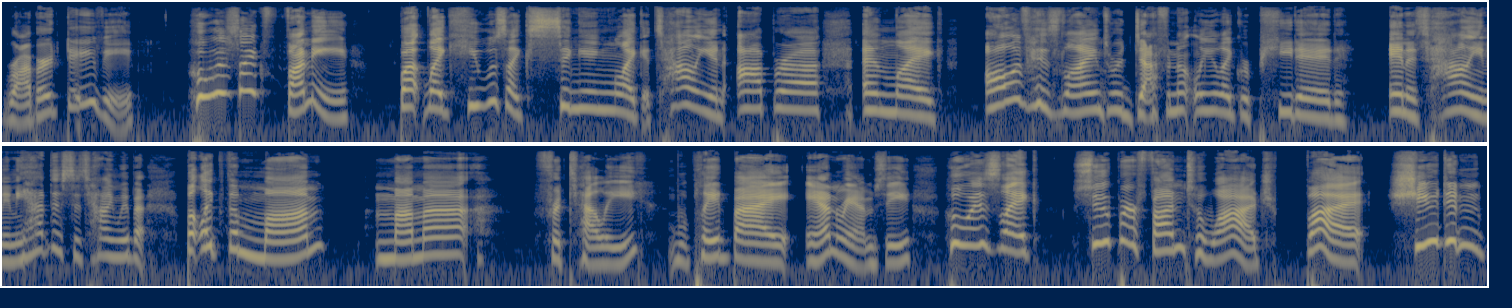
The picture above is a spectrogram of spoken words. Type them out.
Robert Davi, who was like funny, but like he was like singing like Italian opera and like all of his lines were definitely like repeated in Italian, and he had this Italian way back. But like the mom, Mama Fratelli, played by Anne Ramsey, who is like super fun to watch, but she didn't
